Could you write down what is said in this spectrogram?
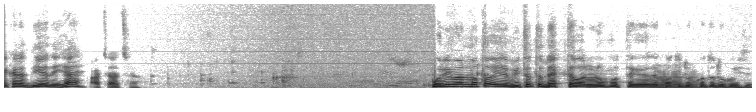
এখানে দিয়ে দিই হ্যাঁ? আচ্ছা আচ্ছা। পরিমাণ মতো এই ভিতরতে দেখতে পারবেন উপর থেকে কতটুকু কতটুকু হয়েছে।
